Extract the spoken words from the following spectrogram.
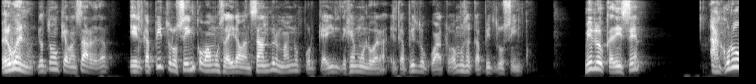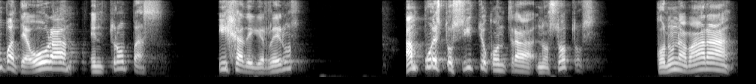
Pero bueno, yo tengo que avanzar, ¿verdad? Y el capítulo 5 vamos a ir avanzando, hermanos, porque ahí dejémoslo, el capítulo 4, vamos al capítulo 5. Miren lo que dice, agrúpate ahora en tropas, hija de guerreros, han puesto sitio contra nosotros, con una vara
